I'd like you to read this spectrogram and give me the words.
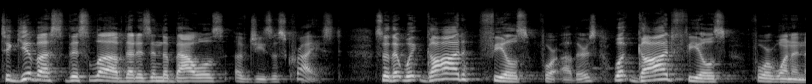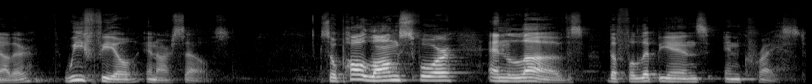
to give us this love that is in the bowels of Jesus Christ, so that what God feels for others, what God feels for one another, we feel in ourselves. So Paul longs for and loves the Philippians in Christ.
